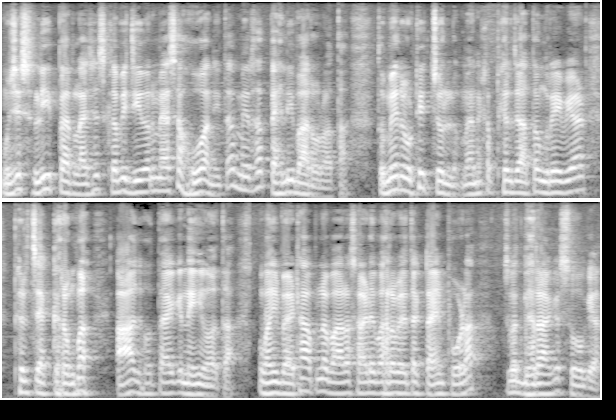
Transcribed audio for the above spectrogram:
मुझे स्लीप पैरालिसिस कभी जीवन में ऐसा हुआ नहीं था, मेरे साथ पहली बार हो रहा था। तो मेरे उठी चुल मैंने कहा, फिर जाता हूँ ग्रेवयार्ड फिर चेक करूँगा, आज होता है कि नहीं होता। वहीं बैठा, अपना बारह, साढ़े बारह बजे तक टाइम फोड़ा, उसके बाद घर आके सो गया।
